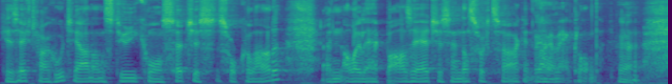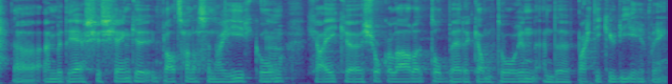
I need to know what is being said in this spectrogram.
gezegd van goed, ja, dan stuur ik gewoon setjes chocolade en allerlei paaseitjes en dat soort zaken naar mijn klanten. Uh, en bedrijfsgeschenken, in plaats van dat ze naar hier komen, ga ik chocolade tot bij de kantoren en de particulieren brengen.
